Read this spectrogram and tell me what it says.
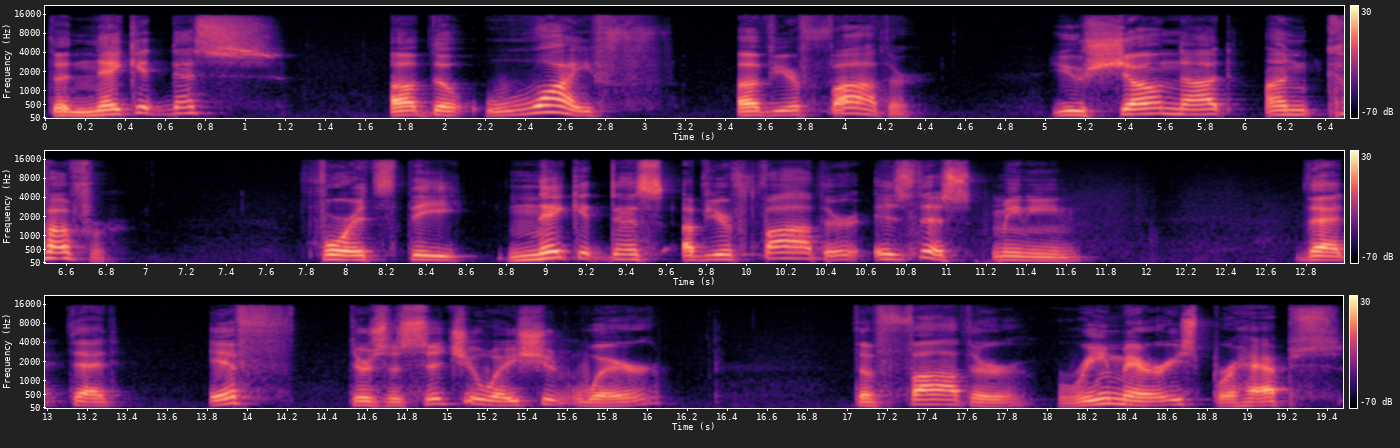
The nakedness of the wife of your father you shall not uncover, for it's the nakedness of your father is this, meaning that that if there's a situation where the father remarries, perhaps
